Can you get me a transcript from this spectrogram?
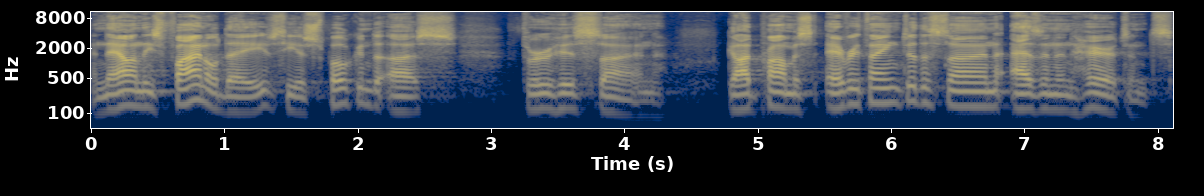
And now, in these final days, He has spoken to us through His Son. God promised everything to the Son as an inheritance,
